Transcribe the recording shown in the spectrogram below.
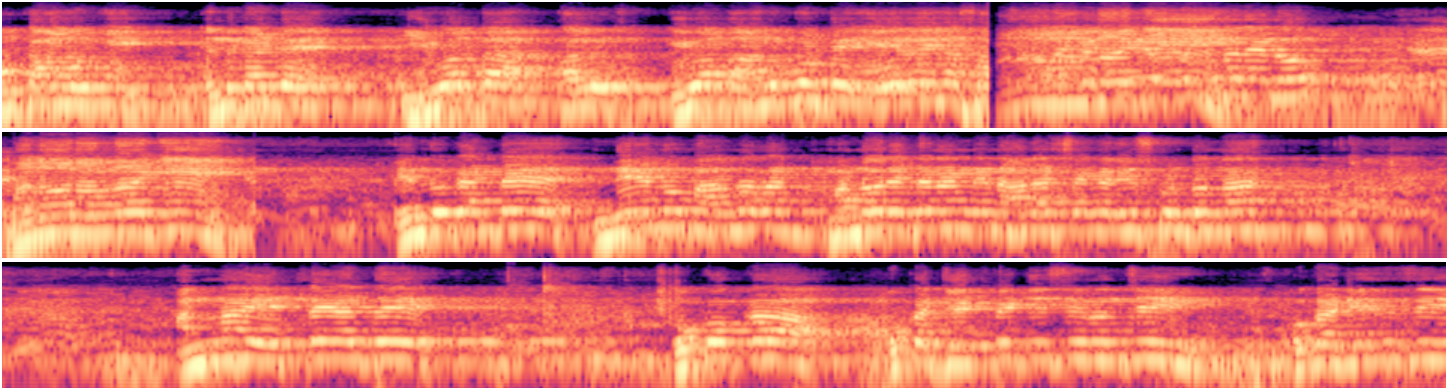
ముఖాముఖి. ఎందుకంటే యువత యువత అనుకుంటే ఏదైనా నేను మనోరన్నకి ఎందుకంటే నేను మనోర- మనోరెడ్డి నేను ఆదర్శంగా తీసుకుంటున్నా. అన్న ఎట్లయితే ఒక్కొక్క ఒక జెడ్పీటీసీ నుంచి ఒక డీసీసీ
